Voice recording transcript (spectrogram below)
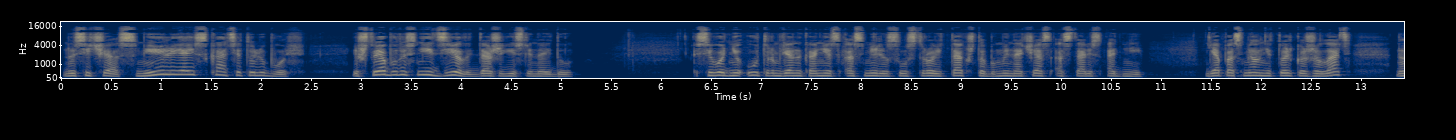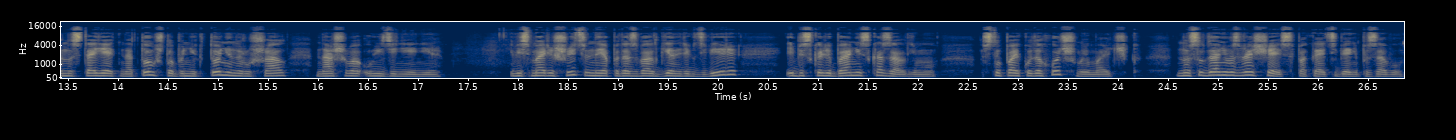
Но сейчас смею ли я искать эту любовь? И что я буду с ней делать, даже если найду? Сегодня утром я, наконец, осмелился устроить так, чтобы мы на час остались одни. Я посмел не только желать, но настоять на том, чтобы никто не нарушал нашего уединения. Весьма решительно я подозвал Генри к двери и без колебаний сказал ему, «Ступай куда хочешь, мой мальчик, но сюда не возвращайся, пока я тебя не позову».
